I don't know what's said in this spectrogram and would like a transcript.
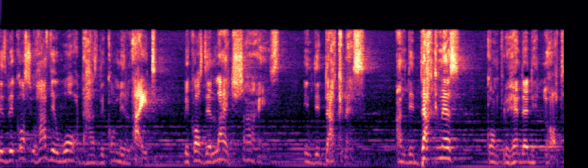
is because you have a word that has become a light. Because the light shines in the darkness. And the darkness comprehended it not.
